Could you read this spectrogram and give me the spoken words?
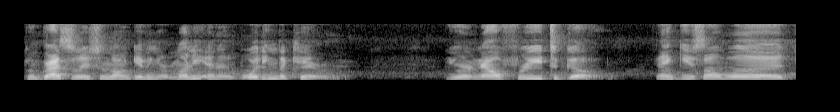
congratulations on giving your money and avoiding the Karen. You are now free to go. Thank you so much.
